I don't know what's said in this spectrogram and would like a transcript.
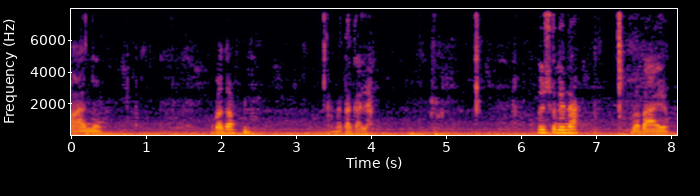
Maano? Ba to? Matagal. Gusto na. Bye-bye.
